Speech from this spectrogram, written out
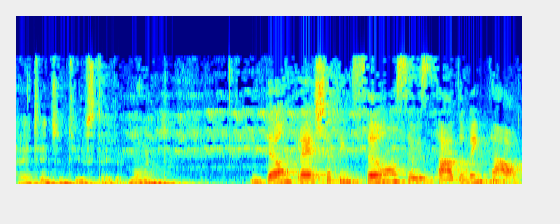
pay attention to your state of mind. então preste atenção ao seu estado mental.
